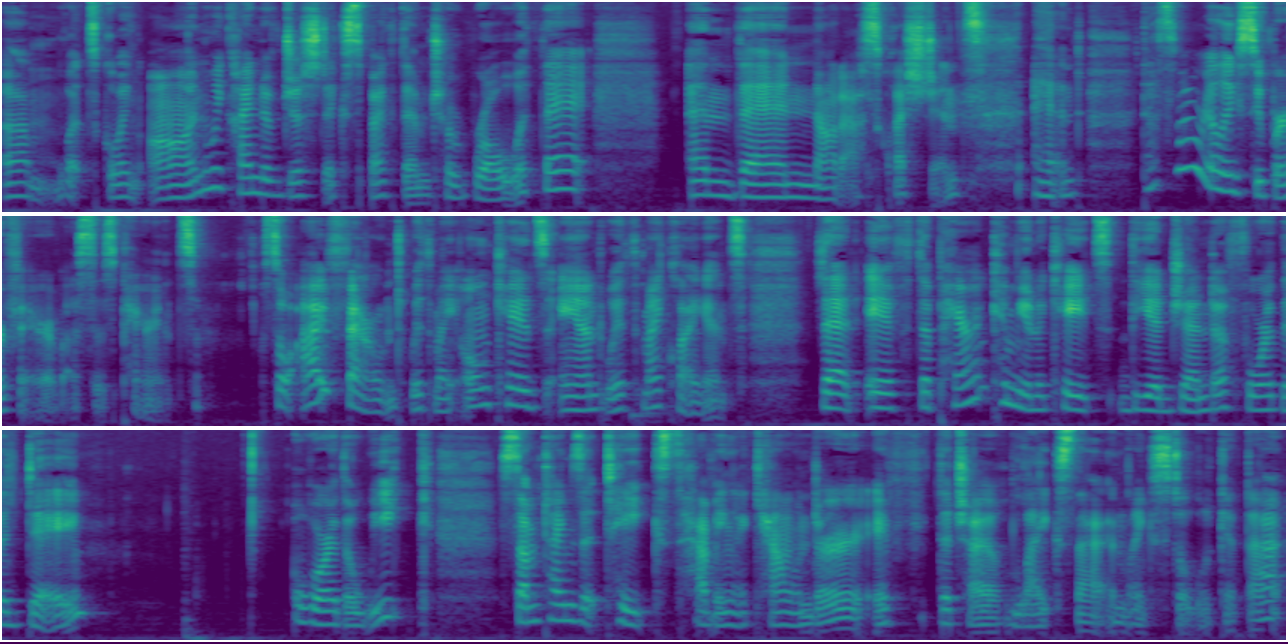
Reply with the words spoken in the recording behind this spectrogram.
um, what's going on. We kind of just expect them to roll with it and then not ask questions. And that's not really super fair of us as parents. So I've found with my own kids and with my clients that if the parent communicates the agenda for the day, or the week. Sometimes it takes having a calendar, if the child likes that and likes to look at that,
